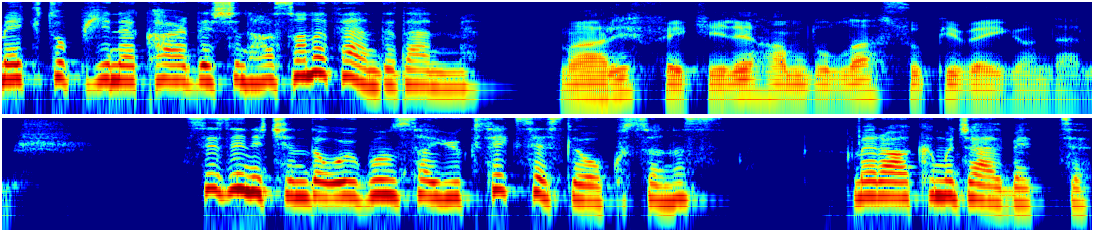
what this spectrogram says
Mektup yine kardeşin Hasan Efendi'den mi? Marif Vekili Hamdullah Supi Bey göndermiş. Sizin için de uygunsa yüksek sesle okusanız. Merakımı celbetti.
